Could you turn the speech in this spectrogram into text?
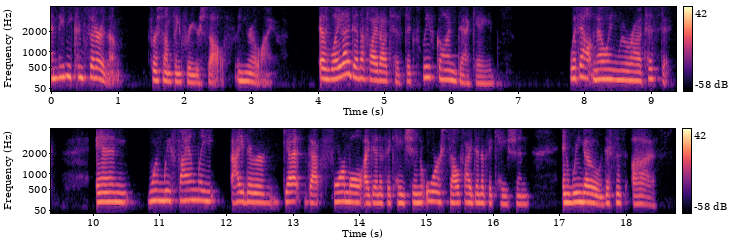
and maybe consider them for something for yourself in your life. As late identified autistics, we've gone decades without knowing we were autistic. And when we finally either get that formal identification or self identification, and we know this is us,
